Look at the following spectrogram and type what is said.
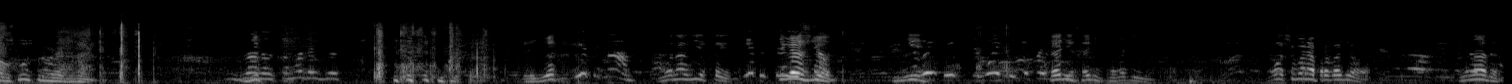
бабушку будешь проверять обязательно? Заново сама дойдет. Дойдет? Где ты, мам? Вон она здесь стоит. Где ты стоишь Тебя ждет. Не выйти с тобой тебе пойти. Сходи, сходи, проводи ее. Вот, чтобы она проводила. Не надо.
